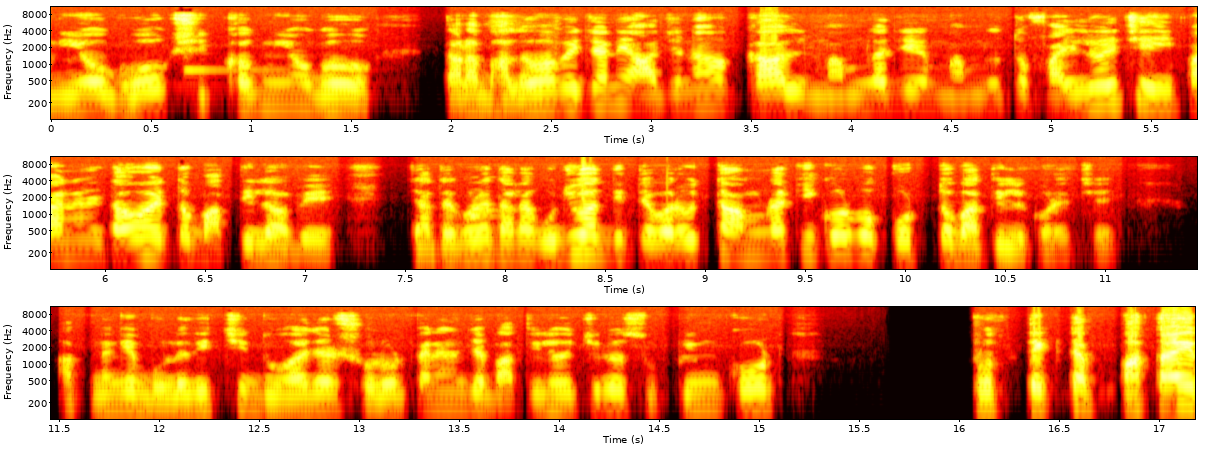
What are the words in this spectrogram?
নিয়োগ হোক শিক্ষক নিয়োগ হোক তারা ভালোভাবে জানে আজ না হোক কাল মামলা যে মামলা তো ফাইল হয়েছে এই প্যানেলটাও হয়তো বাতিল হবে যাতে করে তারা অজুহাত দিতে পারে। ওই তো আমরা কি করব? কোর্ট তো বাতিল করেছে। আপনাকে বলে দিচ্ছি দু হাজার ষোলোর প্যানেল যে বাতিল হয়েছিল সুপ্রিম কোর্ট প্রত্যেকটা পাতায়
